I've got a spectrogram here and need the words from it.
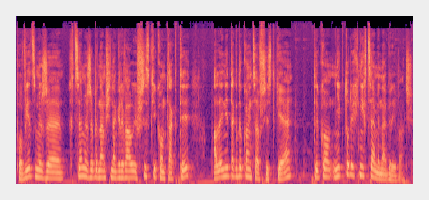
Powiedzmy, że chcemy, żeby nam się nagrywały wszystkie kontakty, ale nie tak do końca wszystkie, tylko niektórych nie chcemy nagrywać.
